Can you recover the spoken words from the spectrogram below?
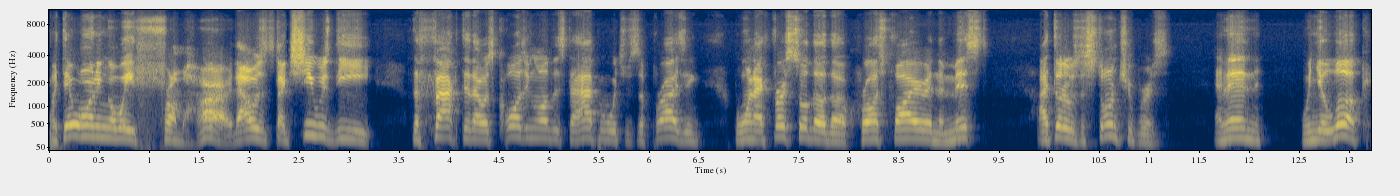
but they were running away from her. That was like she was the the factor that was causing all this to happen, which was surprising. But when I first saw the the crossfire and the mist, I thought it was the stormtroopers. And then when you look,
